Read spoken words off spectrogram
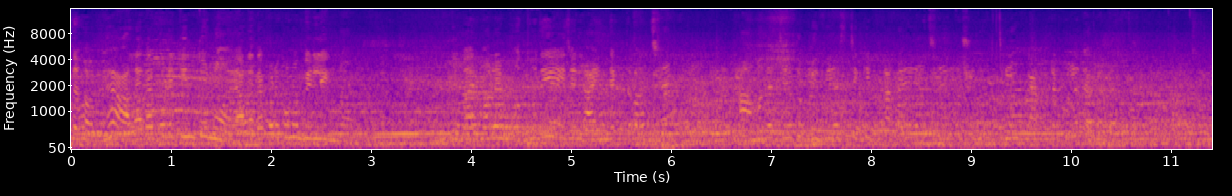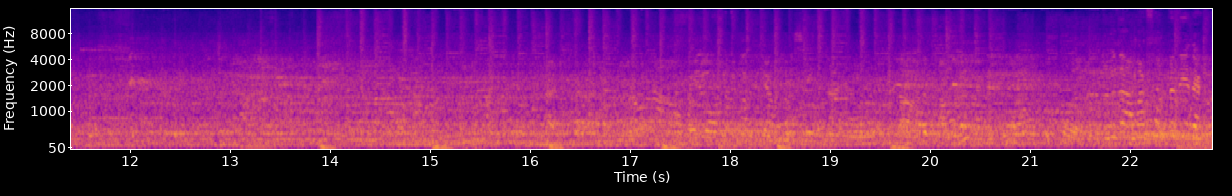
ঢুকতে হবে। হ্যাঁ আলাদা করে কিন্তু নয় আলাদা করে কোনো বিল্ডিং নয়। দুবাই মলের মধ্য দিয়ে এই যে লাইন দেখতে পাচ্ছেন আমাদের যেহেতু প্রিভিয়াস টিকিট কাটাই আছে শুধু ক্লিক খুলে দেখা যাবে তুমি তো আমার ফোনটা দিয়ে দেখো।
